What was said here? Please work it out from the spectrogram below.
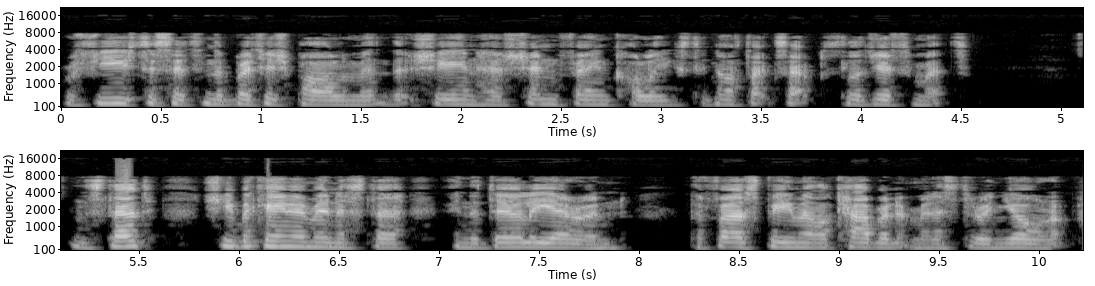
refused to sit in the British Parliament that she and her Sinn Féin colleagues did not accept as legitimate. Instead, she became a minister in the Dáil Éireann, the first female cabinet minister in Europe.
